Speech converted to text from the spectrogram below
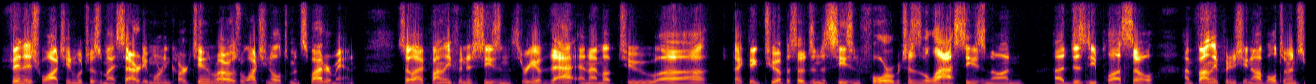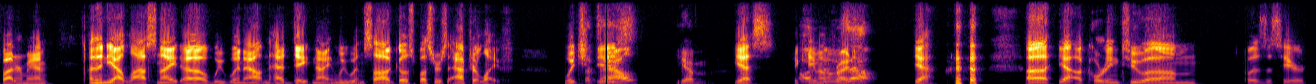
finished watching, which was my Saturday morning cartoon where I was watching Ultimate Spider-Man. So I finally finished season three of that, and I'm up to uh, I think two episodes into season four, which is the last season on uh, Disney Plus. So I'm finally finishing off Ultimate Spider-Man. And then yeah, last night uh, we went out and had date night, and we went and saw Ghostbusters Afterlife, which That's is out? Yep. yes, it Oh, came out know it was Friday. out. Yeah. uh, yeah. According to um, what is this here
